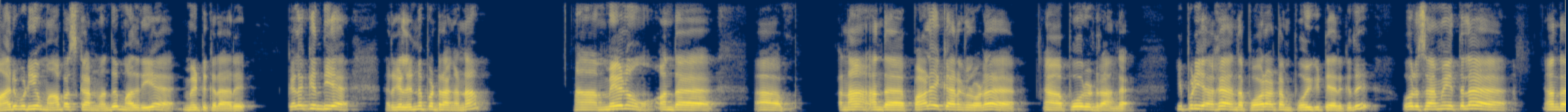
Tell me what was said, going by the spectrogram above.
மறுபடியும் மாபஸ்கான் வந்து மதுரையை மீட்டுக்கிறாரு. கிழக்கிந்தியர்கள் என்ன பண்ணுறாங்கன்னா மேலும் அந்த நான் அந்த பாளையக்காரர்களோட போரிடுறாங்க. இப்படியாக அந்த போராட்டம் போய்கிட்டே இருக்குது. ஒரு சமயத்தில் அந்த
